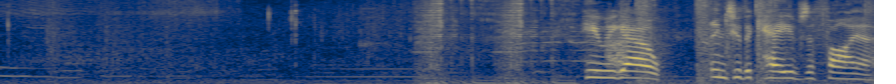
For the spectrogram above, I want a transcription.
it is. Here we go. Into the caves of fire.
